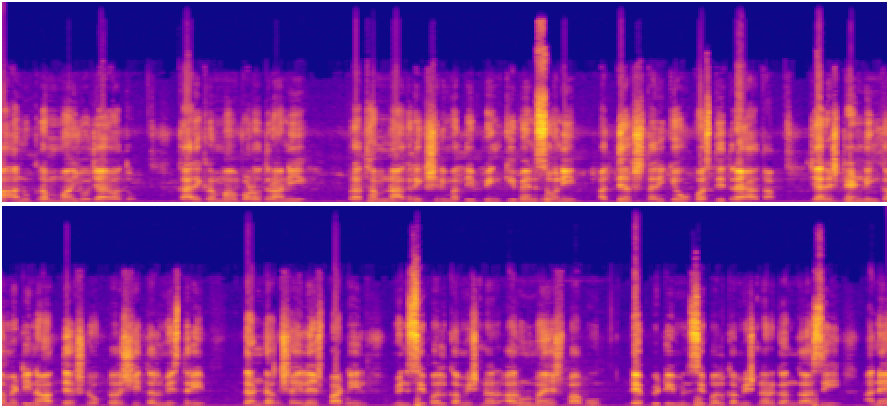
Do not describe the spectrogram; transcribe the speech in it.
આ અનુક્રમમાં યોજાયો હતો. કાર્યક્રમમાં વડોદરાની પ્રથમ નાગરિક શ્રીમતી પિંકીબેન સોની અધ્યક્ષ તરીકે ઉપસ્થિત રહ્યા હતા. જ્યારે સ્ટેન્ડિંગ કમિટીના અધ્યક્ષ ડૉક્ટર શીતલ મિસ્ત્રી, દંડક Shailesh Patil, municipal commissioner Arun Mahesh Babu, deputy municipal commissioner Ganga Singh અને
